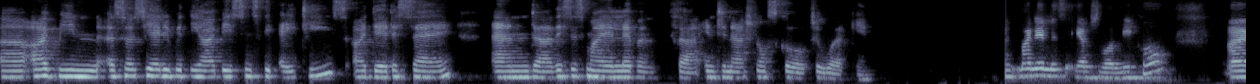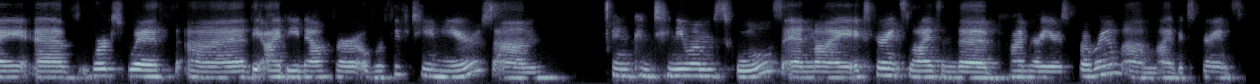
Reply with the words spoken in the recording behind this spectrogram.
Uh, I've been associated with the IB since the 80s, I dare to say, and uh, this is my 11th uh, international school to work in. My name is Angela Meikle. I have worked with uh, the IB now for over 15 years um, in continuum schools, and my experience lies in the primary years program. Um, I've experienced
